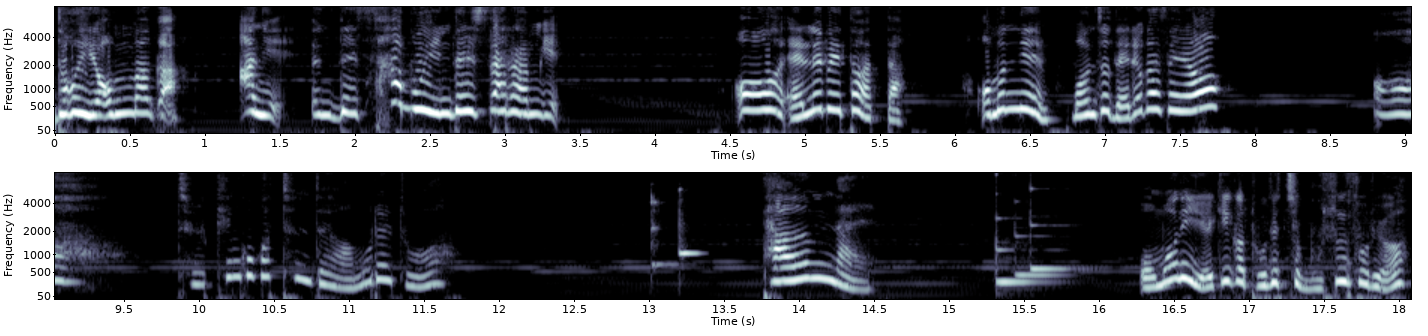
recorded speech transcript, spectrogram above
너희 엄마가 아니 내 사부인 될 사람이 어 엘리베이터 왔다. 어머님 먼저 내려가세요. 아 들킨 것 같은데 아무래도 다음 날 어머니 얘기가 도대체 무슨 소리야?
